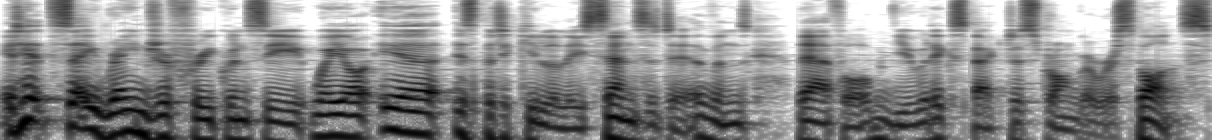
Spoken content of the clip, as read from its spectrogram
it hits a range of frequency where your ear is particularly sensitive, and therefore you would expect a stronger response.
